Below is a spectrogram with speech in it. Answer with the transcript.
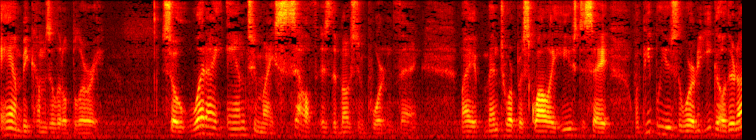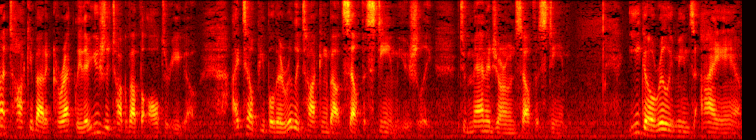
am becomes a little blurry. So what I am to myself is the most important thing. My mentor Pasquale, he used to say, when people use the word ego, they're not talking about it correctly. They usually talk about the alter ego. I tell people they're really talking about self esteem, usually, to manage our own self esteem. Ego really means I am.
